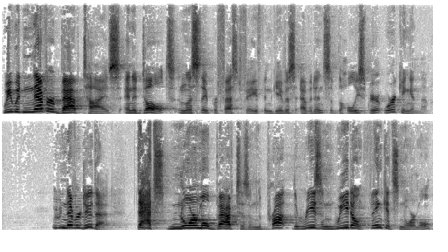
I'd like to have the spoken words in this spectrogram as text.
we would never baptize an adult unless they professed faith and gave us evidence of the Holy Spirit working in them. We would never do that. That's normal baptism. The, pro- the reason we don't think it's normal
